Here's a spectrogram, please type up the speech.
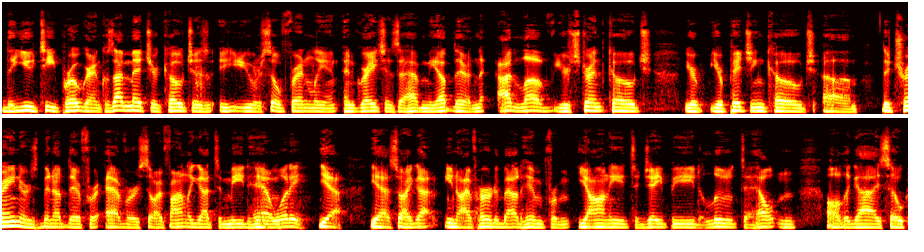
the UT program because I met your coaches. You were so friendly and, and, gracious to have me up there, and I love your strength coach, your your pitching coach. Um, the trainer's been up there forever, so I finally got to meet him. Yeah, Woody. Yeah, yeah. So I got you know I've heard about him from Yanni to JP to Luke to Helton, all the guys. So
